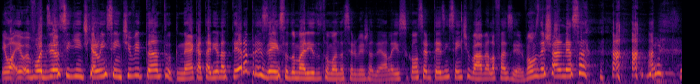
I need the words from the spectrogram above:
eu, eu, eu, vou dizer o seguinte: que era um incentivo e tanto, né, Catarina, ter a presença do marido tomando a cerveja dela. Isso com certeza incentivava ela a fazer. Vamos deixar nessa. Isso.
